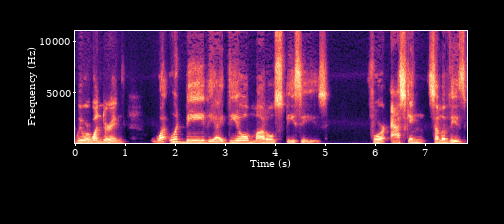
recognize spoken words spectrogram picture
we were wondering what would be the ideal model species for asking some of these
